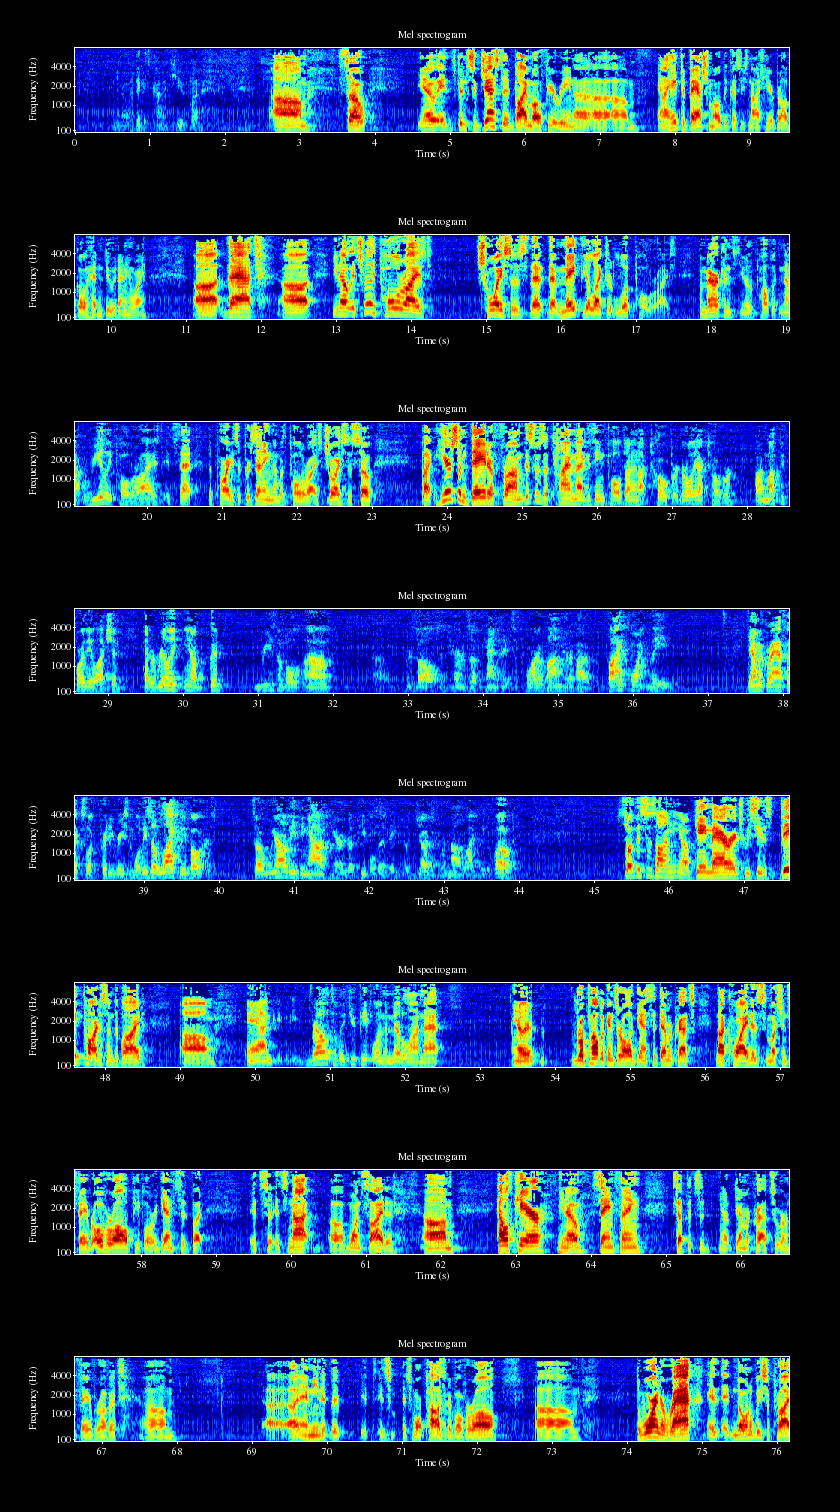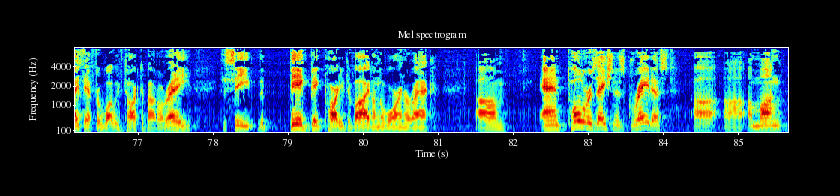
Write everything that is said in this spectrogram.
you know, I think it's kind of cute, but, um, so, you know, it's been suggested by Mo Fiorina, uh, um, and I hate to bash Mo because he's not here, but I'll go ahead and do it anyway uh, that uh, you know it's really polarized choices that, that make the electorate look polarized. Americans, you know, the public not really polarized. It's that the parties are presenting them with polarized choices. So uh, here's some data from this was a Time magazine poll done in October, in early October, about a month before the election. Had a really, you know, good, reasonable uh, uh, results in terms of candidate support. Obama had about a five-point lead. Demographics look pretty reasonable. These are likely voters. So we are leaving out here the people that they judged were not likely to vote. So this is on you know gay marriage. We see this big partisan divide, um, and relatively few people in the middle on that. You know, Republicans are all against it. Democrats not quite as much in favor. Overall, people are against it, but it's it's not uh, one-sided. Um, Health care, you know, same thing, except it's the you know Democrats who are in favor of it. Um, uh, I mean, it, it, it, it's, it's more positive overall. Um, the war in Iraq, it, it, no one will be surprised after what we've talked about already to see the big, big party divide on the war in Iraq. Um, and polarization is greatest uh, uh, among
